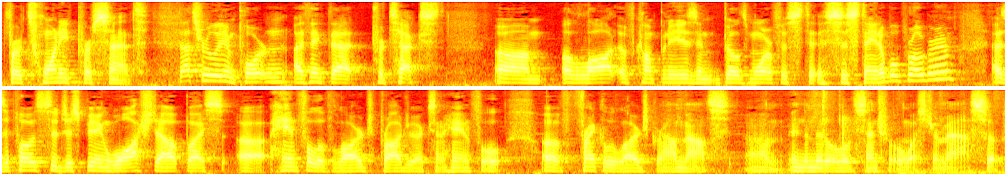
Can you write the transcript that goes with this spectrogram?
for 20%. That's really important. I think that protects um, a lot of companies and builds more of a sustainable program as opposed to just being washed out by a uh, handful of large projects and a handful of frankly large ground mounts um, in the middle of central and western mass. So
